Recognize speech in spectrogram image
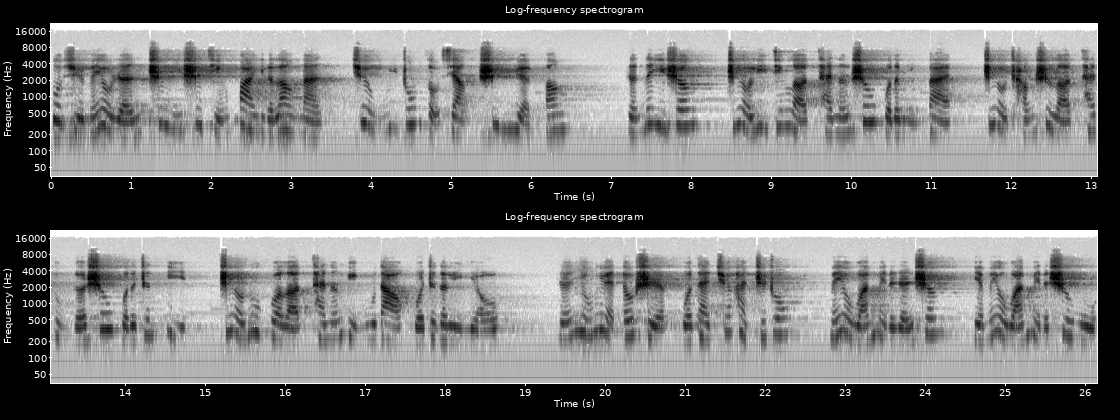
或许没有人痴迷诗情画意的浪漫，却无意中走向诗与远方。人的一生，只有历经了，才能生活的明白；只有尝试了，才懂得生活的真谛；只有路过了，才能领悟到活着的理由。人永远都是活在缺憾之中，没有完美的人生，也没有完美的事物。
